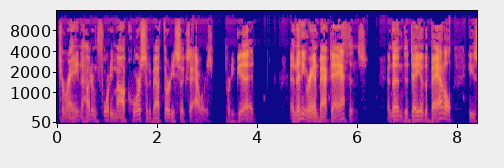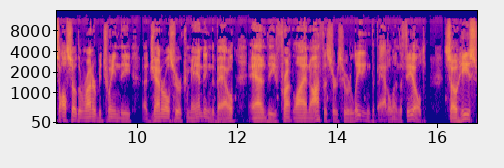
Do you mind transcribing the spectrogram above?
terrain, 140 mile course in about 36 hours. Pretty good. And then he ran back to Athens. And then the day of the battle, he's also the runner between the uh, generals who are commanding the battle and the frontline officers who are leading the battle in the field. So he's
